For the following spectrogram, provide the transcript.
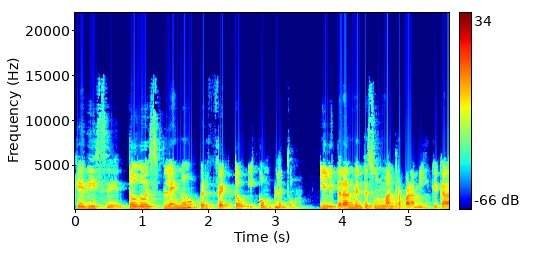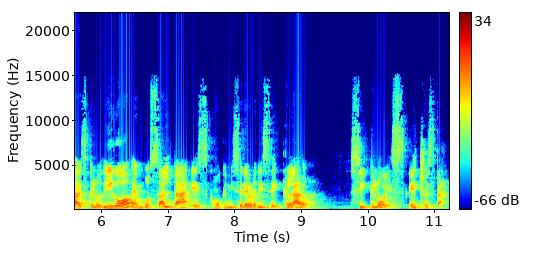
que dice, todo es pleno, perfecto y completo. Y literalmente es un mantra para mí, que cada vez que lo digo en voz alta es como que mi cerebro dice, claro, sí que lo es, hecho está.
